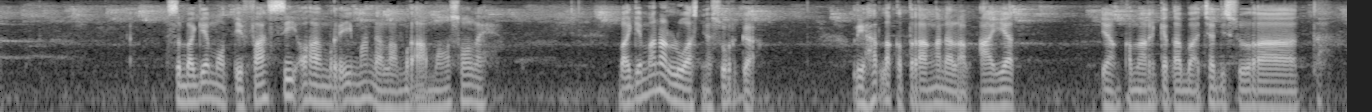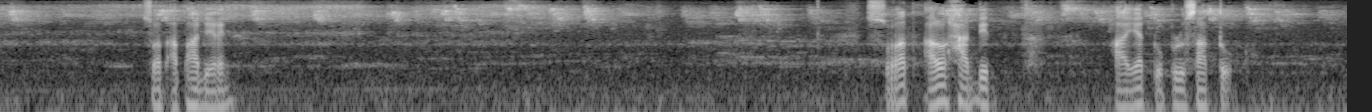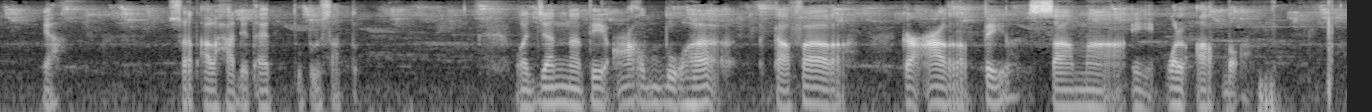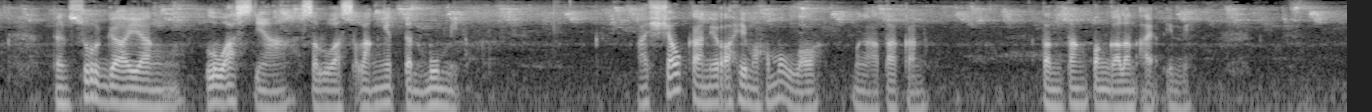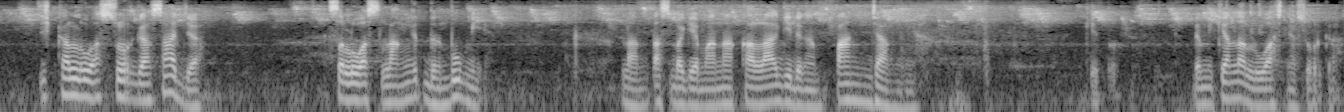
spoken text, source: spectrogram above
Sebagai motivasi orang beriman dalam beramal soleh. Bagaimana luasnya surga? Lihatlah keterangan dalam ayat yang kemarin kita baca di surat surat apa hadirin? Surat Al-Hadid ayat 21 ya surat Al-Hadid ayat 21 wajan nanti arduha kafar ka'arti samai wal ardo. Dan surga yang luasnya seluas langit dan bumi. Asyaukani rahimahumullah mengatakan tentang penggalan ayat ini. Jika luas surga saja seluas langit dan bumi lantas bagaimanakah lagi dengan panjangnya? Gitu demikianlah luasnya surga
